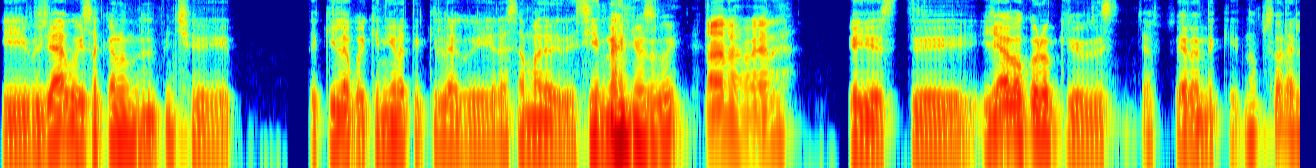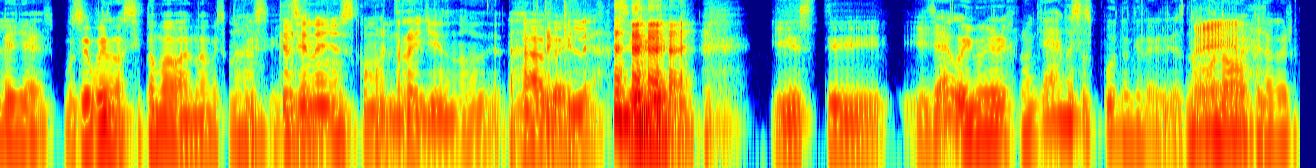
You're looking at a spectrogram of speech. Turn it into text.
Y pues ya, güey, sacaron el pinche tequila, güey, que ni era tequila, güey, era esa madre de 100 años, güey. A la verga. Y este, y ya me acuerdo que pues, ya eran de que, no, pues órale, ya. Pues bueno, sí tomaban, ¿no? Mis Ajá. Que el 100 años es como el Reyes, ¿no? De, del Ajá, güey. tequila. Sí, güey. Y este, y ya, güey, me dijeron, ya, no seas puto, que le dices, no, no, Verga. que la ver.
